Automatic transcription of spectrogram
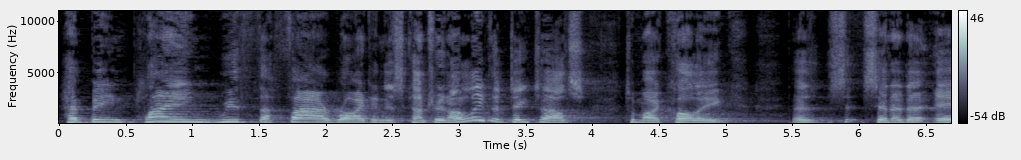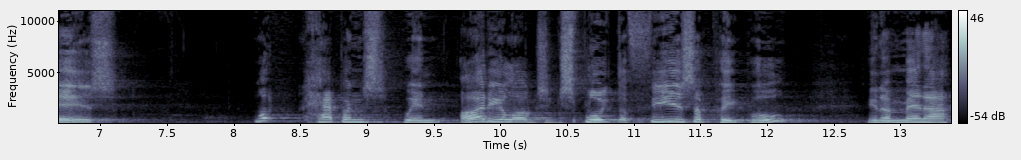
have been playing with the far right in this country. And I'll leave the details to my colleague, uh, Senator Ayres, happens when ideologues exploit the fears of people in a manner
